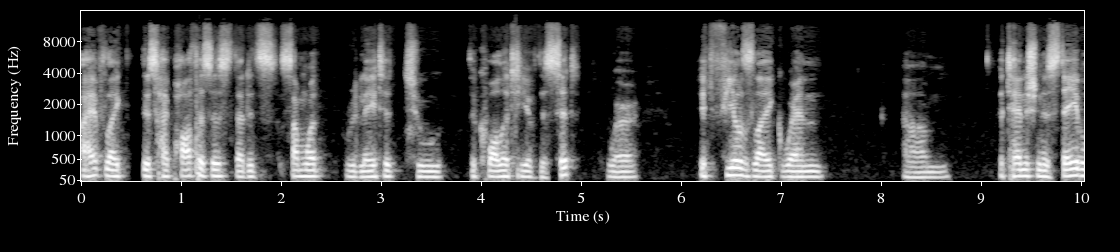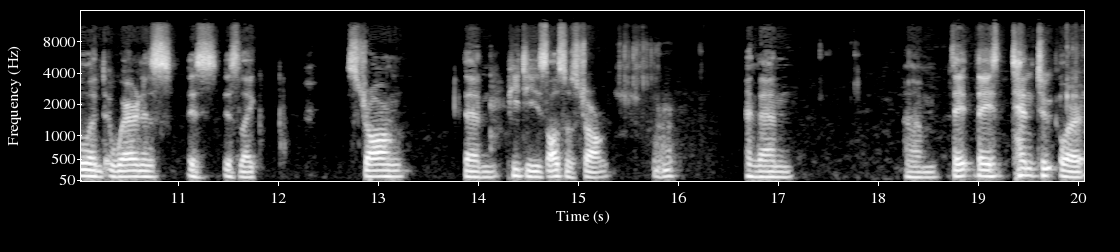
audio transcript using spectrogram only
i have like this hypothesis that it's somewhat related to the quality of the sit where it feels like when um, attention is stable and awareness is is like strong then pīti is also strong mm-hmm. and then um, they they tend to, or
